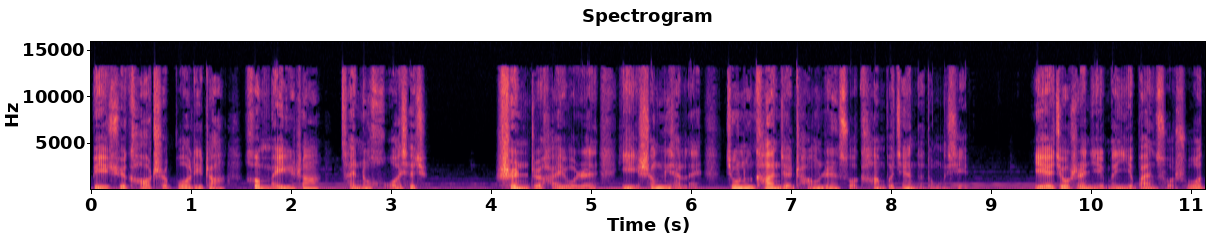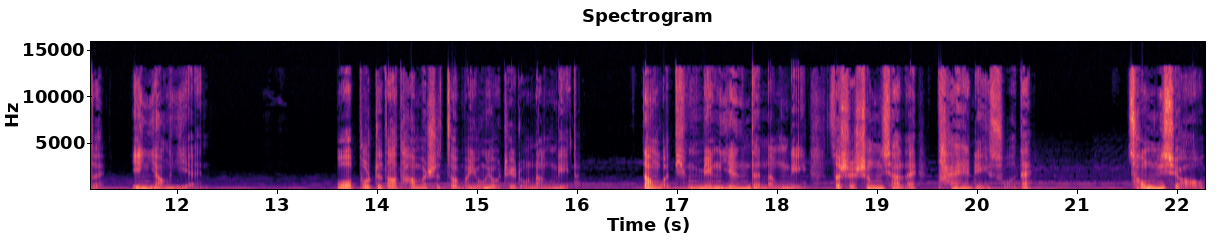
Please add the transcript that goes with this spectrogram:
必须靠吃玻璃渣和煤渣才能活下去，甚至还有人一生下来就能看见常人所看不见的东西，也就是你们一般所说的阴阳眼。我不知道他们是怎么拥有这种能力的，但我听鸣音的能力则是生下来胎里所带。从小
